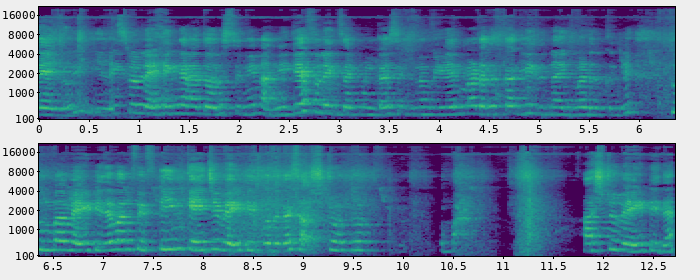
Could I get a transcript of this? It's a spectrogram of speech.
ವೇಲು ನೆಕ್ಸ್ಟ್ ಲೆಹೆಂಗನ ತೋರಿಸ್ತೀನಿ. ನನಗೆ ಫುಲ್ ಎಕ್ಸೈಟ್ಮೆಂಟ್ ಗೈಸ್ ಇದನ್ನ ವೇರ್ ಮಾಡೋದಕ್ಕಾಗಲಿ, ಇದನ್ನ ಇದು ಮಾಡೋದಕ್ಕಾಗಲಿ ತುಂಬ ವೆಯ್ಟ್ ಇದೆ. ಒಂದು ಫಿಫ್ಟೀನ್ ಕೆ ಜಿ ವೆಯ್ಟ್ ಇರ್ಬೋದು ಅಷ್ಟೊಂದು. ಅಷ್ಟು ವೆಯ್ಟ್ ಇದೆ.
